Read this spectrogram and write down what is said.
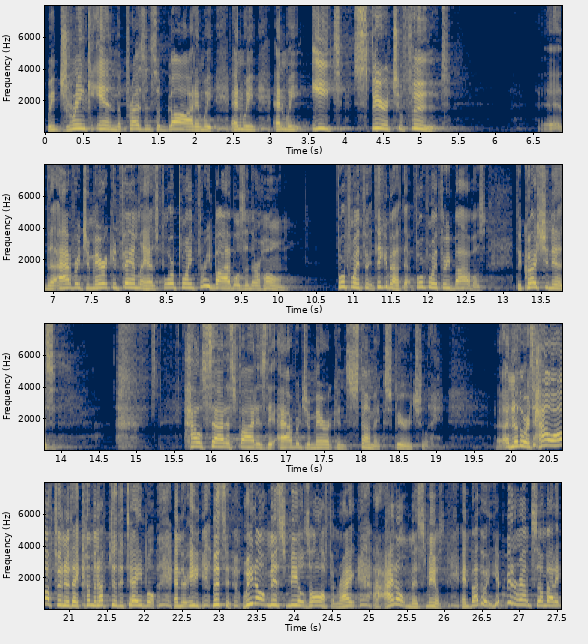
we drink in the presence of God and we, and, we, and we eat spiritual food. Uh, the average American family has 4.3 Bibles in their home. 4.3, think about that 4.3 Bibles. The question is how satisfied is the average American stomach spiritually? In other words, how often are they coming up to the table and they're eating? Listen, we don't miss meals often, right? I, don't miss meals. And by the way, you ever been around somebody,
